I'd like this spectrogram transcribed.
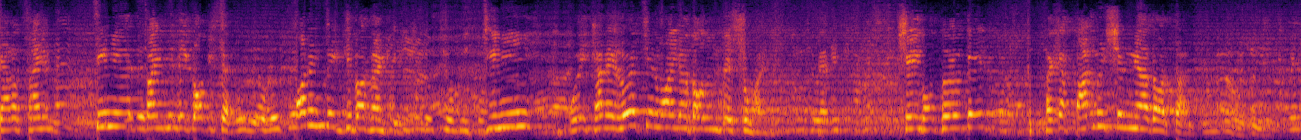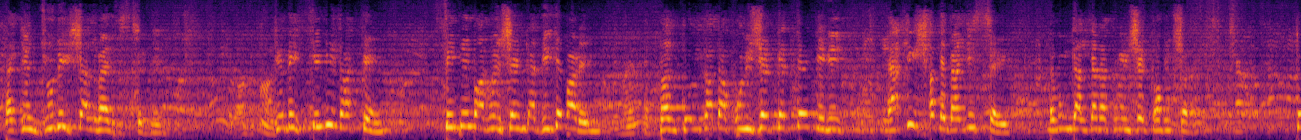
যারা সিনিয়র সাইন্টিফিক অফিসার ফরেন্সিক ডিপার্টমেন্টে যিনি ওইখানে রয়েছেন ময়না তদন্তের সময়। সেই ভদ্রলোকের একটা পারমিশন নেওয়া দরকার। একজন জুডিশিয়াল ম্যাজিস্ট্রেট যদি সিপি থাকতেন সিপি পারমিশনটা দিতে পারেন, কারণ কলকাতা পুলিশের ক্ষেত্রে তিনি একই সাথে ম্যাজিস্ট্রেট এবং ক্যালকাটা পুলিশের কমিশনার তো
